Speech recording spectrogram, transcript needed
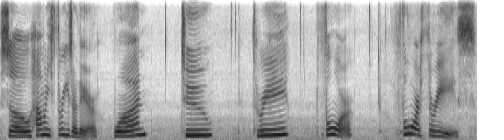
So how many 3's are there? One, two, three, four. Four threes.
